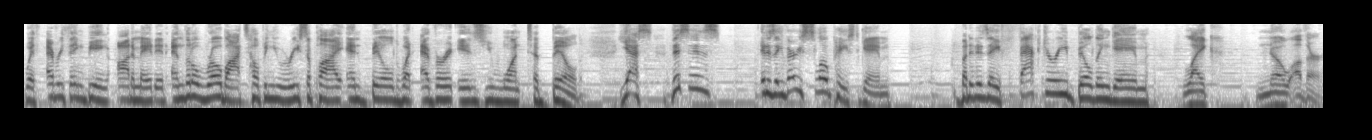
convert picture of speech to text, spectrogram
with everything being automated and little robots helping you resupply and build whatever it is you want to build. Yes, this is it is a very slow-paced game, but it is a factory building game like no other.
